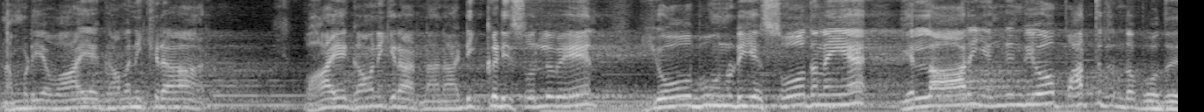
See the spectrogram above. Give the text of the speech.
நம்முடைய வாயை கவனிக்கிறார். வாயை கவனிக்கிறார். நான் அடிக்கடி சொல்லுவேன் யோபுனுடைய சோதனைய எல்லாரும் எங்கெங்கேயோ பார்த்துட்டு இருந்த போது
